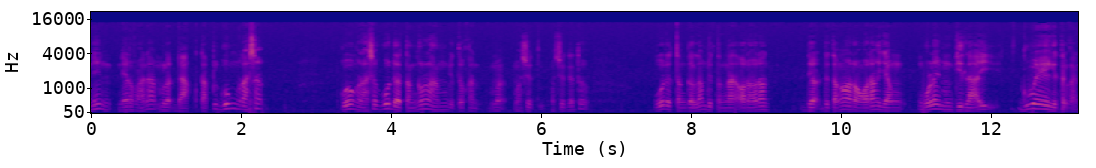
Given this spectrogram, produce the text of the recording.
ini Nirvana meledak tapi gue ngerasa gue ngerasa gue udah tenggelam gitu kan. Maksud maksudnya tuh gue udah tenggelam di tengah orang-orang di, di tengah orang-orang yang mulai menggilai gue gitu kan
